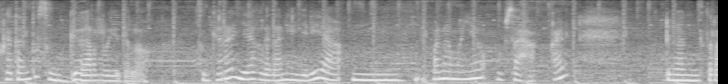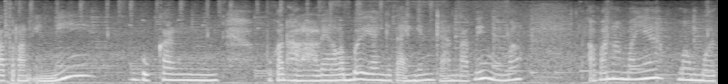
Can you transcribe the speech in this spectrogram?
kelihatan tuh segar gitu loh. Segar aja kelihatannya. Jadi ya hmm, apa namanya usahakan dengan teraturan ini bukan bukan hal-hal yang lebay yang kita inginkan tapi memang apa namanya membuat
